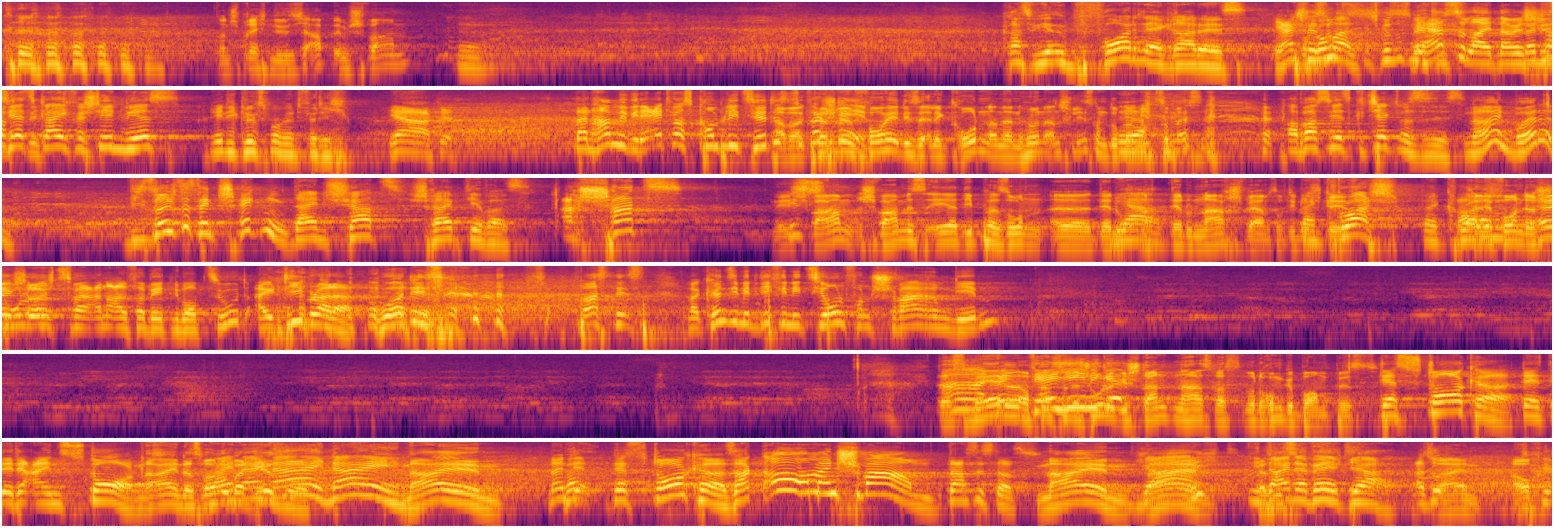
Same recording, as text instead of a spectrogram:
Dann sprechen die sich ab im Schwarm. Krass, wie überfordert er gerade ist. Ja, ich ich versuch's mir herzuleiten, aber ich Wenn du es jetzt nicht. gleich verstehen wirst, richtig Glücksmoment für dich. Ja, okay. Dann haben wir wieder etwas Kompliziertes Aber zu können wir vorher diese Elektroden an dein Hirn anschließen, um Dopamin Ja. zu messen? Aber hast du jetzt gecheckt, was es ist? Nein, woher denn? Wie soll ich das denn checken? Dein Schatz schreibt dir was. Ach, Schatz! Nee, Schwarm, Schwarm ist eher die Person, äh, der, du, Ja. nach der du nachschwärmst, auf die du Dein stehst. Crush. Dein dir Crush. vor, in der Hör ich Schule, euch zwei Analphabeten überhaupt zu? IT-Brother, what is... Was ist... Können Sie mir die Definition von Schwarm geben? Mädel, auf das du in der Schule gestanden hast, was, wo du rumgebombt bist. Der Stalker, der, der, der einen stalkt. Nein, das war Nein, nur bei nein, dir nein, so. nein. Nein, Nein, der, der Stalker sagt, oh, mein Schwarm. Das ist das. nein, Ja, nein. nicht in Das deiner ist, Welt, ja. Also, nein, auch.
